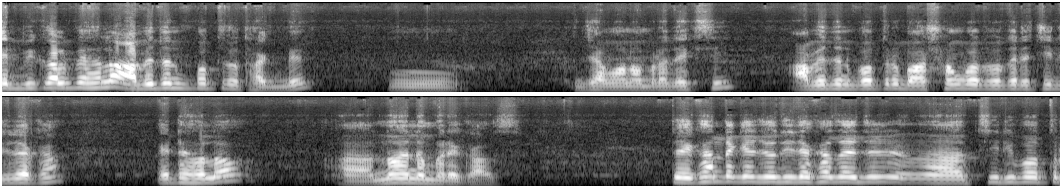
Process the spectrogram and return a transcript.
এর বিকল্পে হলো আবেদনপত্র থাকবে। যেমন আমরা দেখছি, আবেদনপত্র বা সংবাদপত্রে চিঠি লেখা। এটা হলো নয় নম্বরের কাজ। তো এখান থেকে যদি দেখা যায় যে চিঠিপত্র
